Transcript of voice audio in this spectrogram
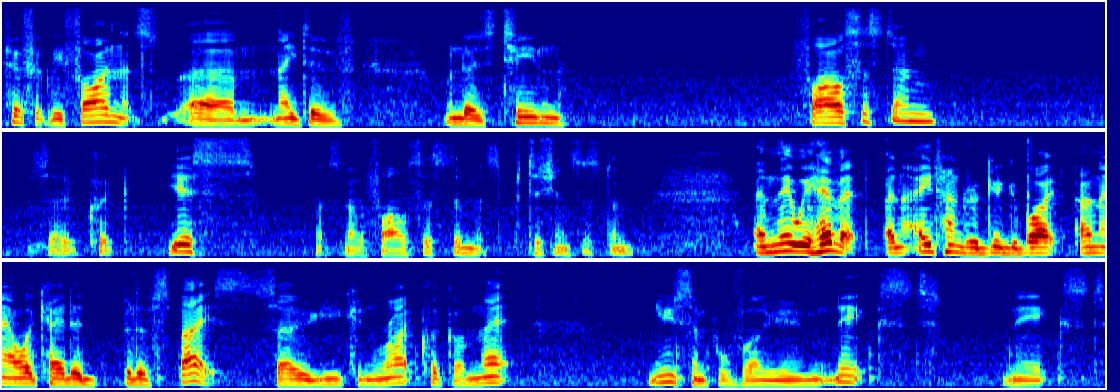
perfectly fine. It's um, native Windows 10 file system. So click yes. That's not a file system, it's a partition system. And there we have it, an 800 gigabyte unallocated bit of space. So you can right click on that, new simple volume, next, next.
